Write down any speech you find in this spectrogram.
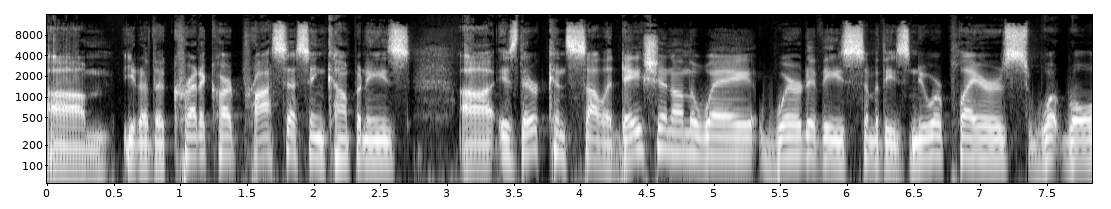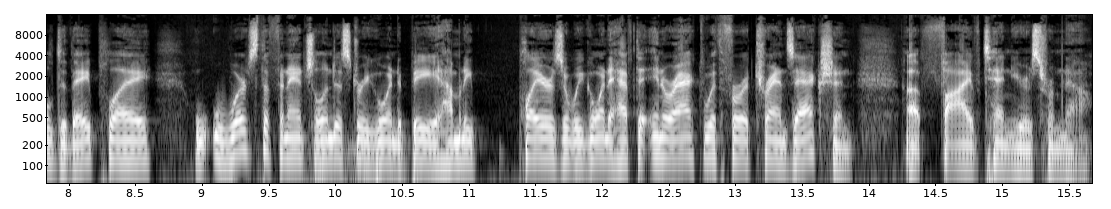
um, you know, the credit card processing companies companies. Uh, is there consolidation on the way? Where do these some of these newer players? What role do they play? Where's the financial industry going to be? How many players are we going to have to interact with for a transaction uh, five, ten years from now?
